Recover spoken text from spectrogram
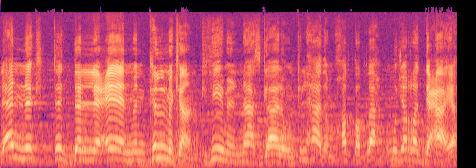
لأنك تدلعين من كل مكان. كثير من الناس قالوا إن كل هذا مخطط له ومجرد دعاية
